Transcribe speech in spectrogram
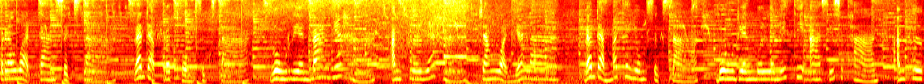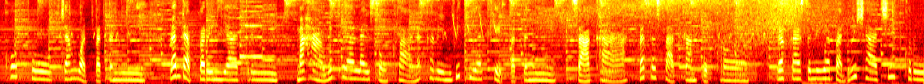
ประวัติการศึกษา ระดับประถมศึกษา โรงเรียนบ้านยะหาอำเภอยะหา จังหวัดยะลาระดับมัธยมศึกษา โรงเรียนมูลนิธิอาศิสถาน อำเภอโคกโพ จังหวัดปัตตานี ระดับปริญญาตรี มหาวิทยาลัยสงขลานครินทร์วิทยาเขตปัตตานี สาขา รัฐศาสตร์การปกครอง ประกาศนียบัตรวิชาชีพครู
